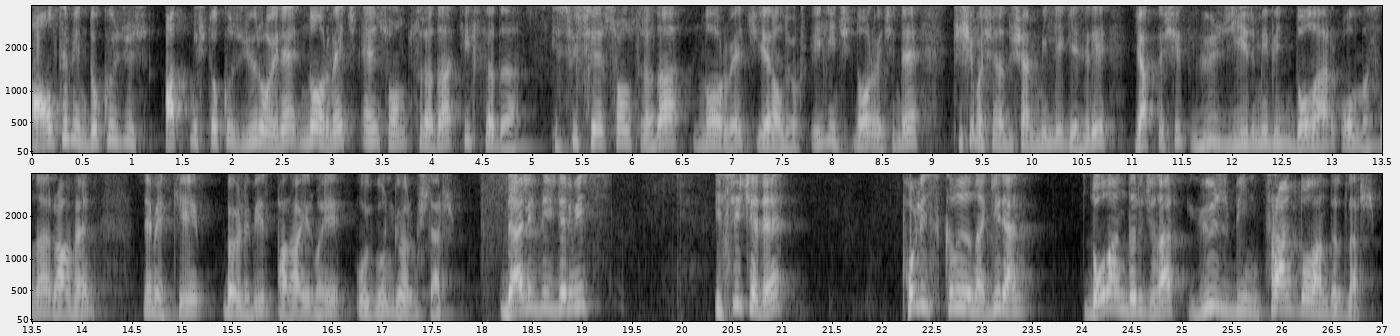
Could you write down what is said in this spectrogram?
6969 euro ile Norveç en son sırada, ilk sırada İsviçre, son sırada Norveç yer alıyor. İlginç, Norveç'in de kişi başına düşen milli geliri yaklaşık 120 bin dolar olmasına rağmen demek ki böyle bir para ayırmayı uygun görmüşler. Değerli izleyicilerimiz, İsviçre'de polis kılığına giren dolandırıcılar 100 bin frank dolandırdılar.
